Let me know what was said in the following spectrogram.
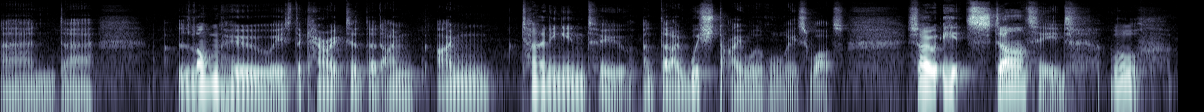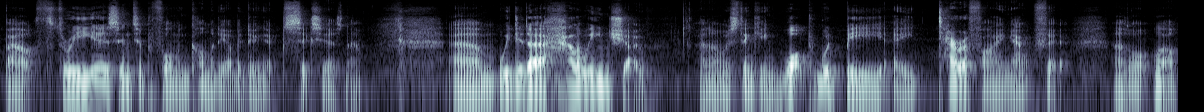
and uh, Long Hu is the character that I'm I'm turning into and that I wished I always was. So it started ooh, about three years into performing comedy. I've been doing it six years now. Um, we did a Halloween show, and I was thinking, what would be a terrifying outfit? I thought, well,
